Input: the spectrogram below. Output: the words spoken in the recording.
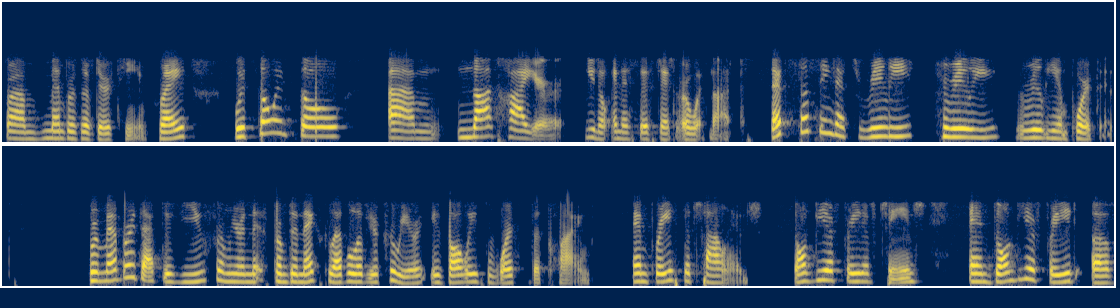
from members of their team, right? Would so and so um, not hire, you know, an assistant or whatnot. That's something that's really, really, really important. Remember that the view from your ne- from the next level of your career is always worth the climb. Embrace the challenge. Don't be afraid of change, and don't be afraid of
